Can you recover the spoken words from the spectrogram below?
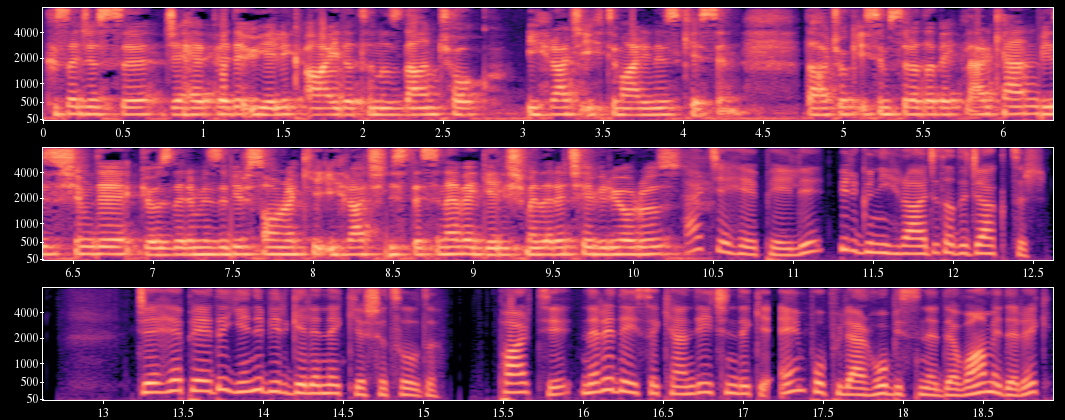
Kısacası CHP'de üyelik aidatınızdan çok ihraç ihtimaliniz kesin. Daha çok isim sırada beklerken biz şimdi gözlerimizi bir sonraki ihraç listesine ve gelişmelere çeviriyoruz. Her CHP'li bir gün ihracı tadacaktır. CHP'de yeni bir gelenek yaşatıldı. Parti neredeyse kendi içindeki en popüler hobisine devam ederek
